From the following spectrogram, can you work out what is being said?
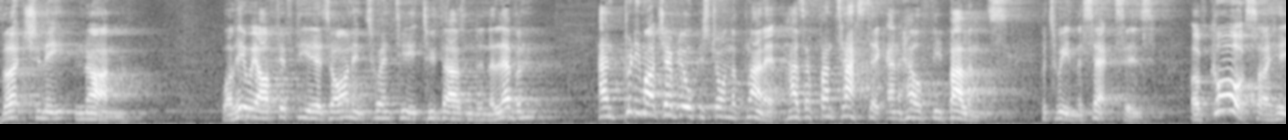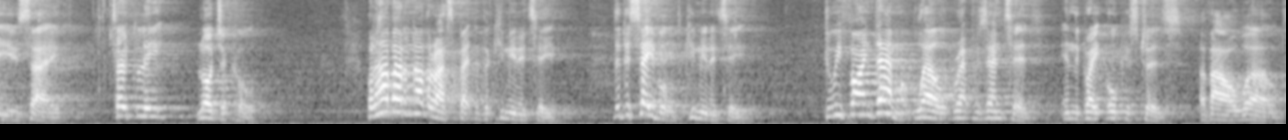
Virtually none. Well, here we are 50 years on in 20, 2011, and pretty much every orchestra on the planet has a fantastic and healthy balance between the sexes. Of course, I hear you say. Totally logical. Well, how about another aspect of the community? The disabled community. Do we find them well represented in the great orchestras of our world?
